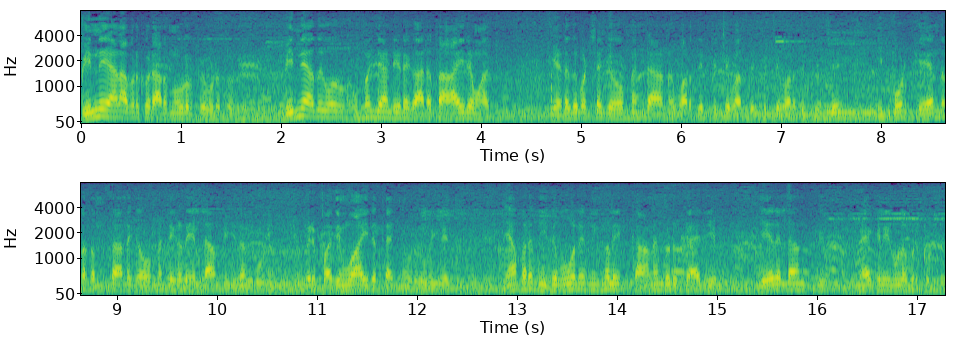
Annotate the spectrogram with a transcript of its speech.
പിന്നെയാണ് അവർക്ക് ഒരു അറുന്നൂറ് റുപ്യ കൊടുത്തത്. പിന്നെ അത് ഉമ്മൻചാണ്ടിയുടെ കാലത്ത് ആയിരമാക്കി. ഇടതുപക്ഷ ഗവൺമെന്റാണ് വർദ്ധിപ്പിച്ച് വർദ്ധിപ്പിച്ച് വർദ്ധിപ്പിച്ച് ഇപ്പോൾ കേന്ദ്ര സംസ്ഥാന ഗവൺമെന്റുകളുടെ എല്ലാം വിഹിതം കൂടി ഒരു പതിമൂവായിരത്തി അഞ്ഞൂറ് രൂപയിലെത്തി ഞാൻ പറയുന്നത് ഇതുപോലെ നിങ്ങൾ കാണേണ്ട ഒരു കാര്യം ഏതെല്ലാം മേഖലയിലുള്ളവർക്കുണ്ട്.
